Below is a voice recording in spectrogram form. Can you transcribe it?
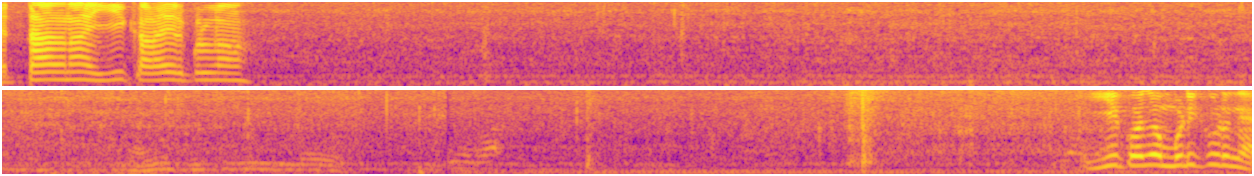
எட்டாவதுண்ணா ஈ கலையிருக்குள்ள ஈ கொஞ்சம் முடி கொடுங்க.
